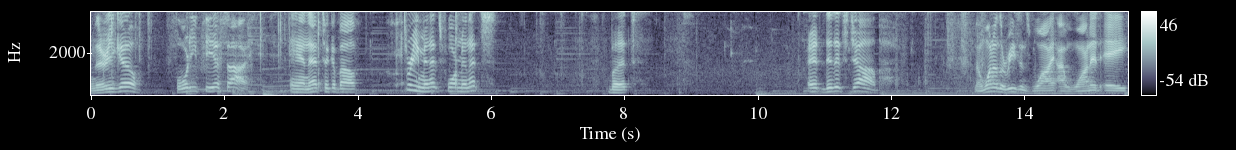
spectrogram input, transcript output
And there you go, 40 PSI. And that took about three minutes, four minutes. But it did its job. Now, one of the reasons why I wanted a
